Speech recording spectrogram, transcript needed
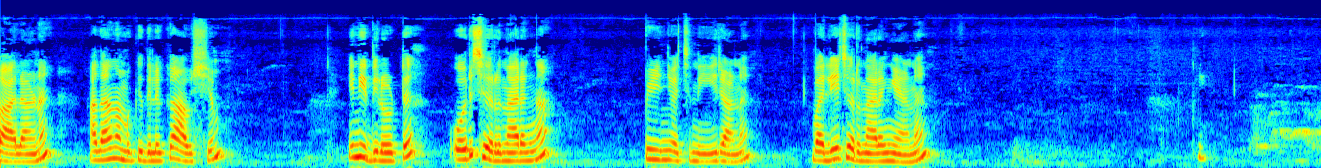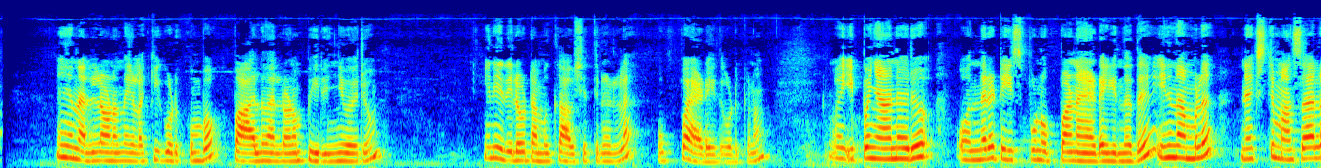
പാലാണ്. അതാണ് നമുക്ക് ഇതിലേക്ക് ആവശ്യം. ഇനി ഇതിലോട്ട് ഒരു ചെറുനാരങ്ങ പിഴിഞ്ഞ് വെച്ച നീരാണ്. വലിയ ചെറുനാരങ്ങയാണ്. ഇനി നല്ലോണം ഇളക്കി കൊടുക്കുമ്പോൾ പാൽ നല്ലോണം പിരിഞ്ഞു വരും. ഇനി ഇതിലോട്ട് നമുക്ക് ആവശ്യത്തിനുള്ള ഉപ്പ് ആഡ് ചെയ്ത് കൊടുക്കണം. ഇപ്പം ഞാനൊരു ഒന്നര ടീസ്പൂൺ ഉപ്പാണ് ആഡ് ചെയ്യുന്നത്. ഇനി നമ്മൾ നെക്സ്റ്റ് മസാല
